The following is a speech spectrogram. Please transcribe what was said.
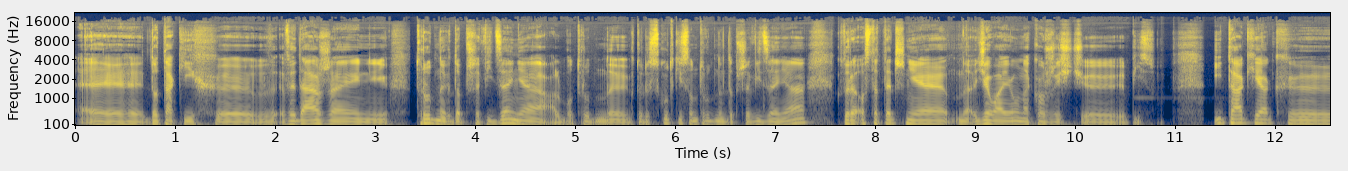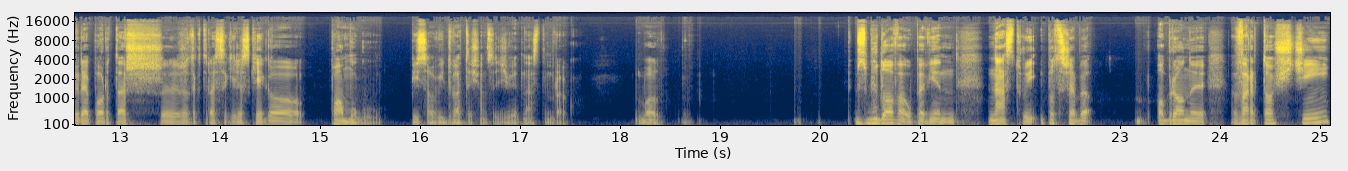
e, do takich e, wydarzeń trudnych do przewidzenia, albo trudne, których skutki są trudne do przewidzenia, które ostatecznie działają na korzyść PiSu. I tak jak reportaż redaktora Sekielskiego pomógł PiSowi w 2019 roku, bo zbudował pewien nastrój i potrzebę obrony wartości,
